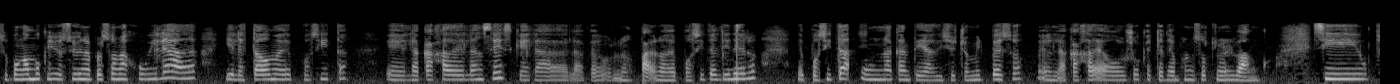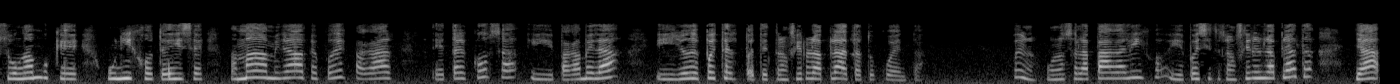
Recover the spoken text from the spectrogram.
Supongamos que yo soy una persona jubilada y el Estado me deposita eh, la caja del ANSES, que es la, que nos, deposita el dinero, deposita una cantidad de 18 mil pesos en la caja de ahorro que tenemos nosotros en el banco. Si supongamos que un hijo te dice, mamá, mira, ¿me podés pagar eh, tal cosa y pagámela y yo después te transfiero la plata a tu cuenta? Bueno, uno se la paga al hijo y después si te transfieren la plata, ya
